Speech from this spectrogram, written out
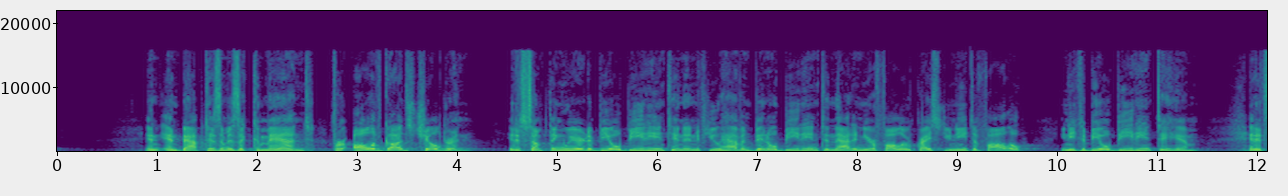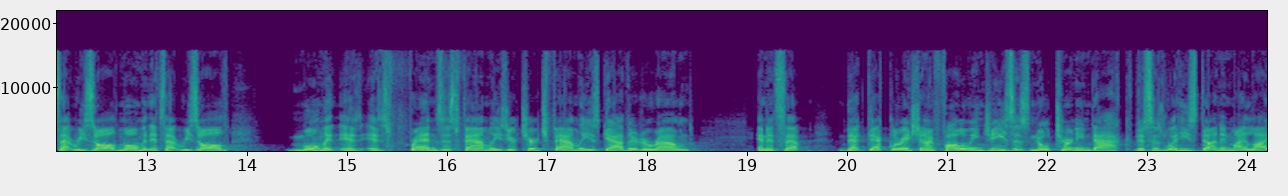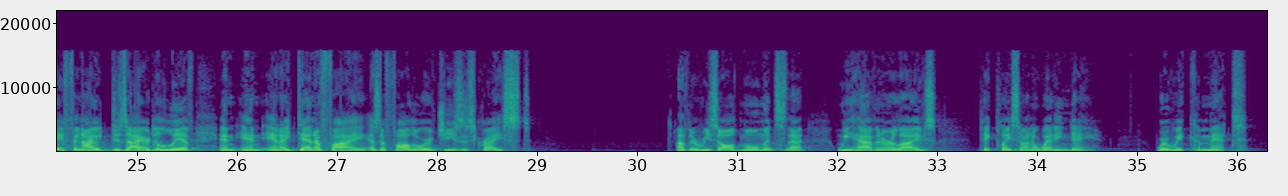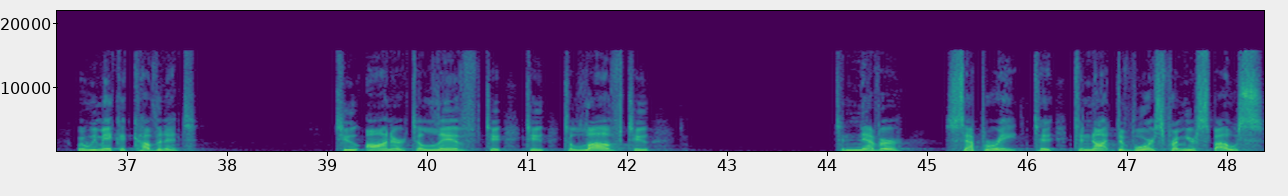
And, and baptism is a command for all of God's children. It is something we are to be obedient in. And if you haven't been obedient in that and you're a follower of Christ, you need to follow. You need to be obedient to Him. And it's that resolve moment, it's that resolve moment as, as friends, as families, your church family is gathered around. And it's that, that declaration I'm following Jesus, no turning back. This is what He's done in my life, and I desire to live and, and, and identify as a follower of Jesus Christ. Other resolve moments that we have in our lives take place on a wedding day where we commit, where we make a covenant to honor, to live, to, to, to love, to, to never separate, to, to not divorce from your spouse.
